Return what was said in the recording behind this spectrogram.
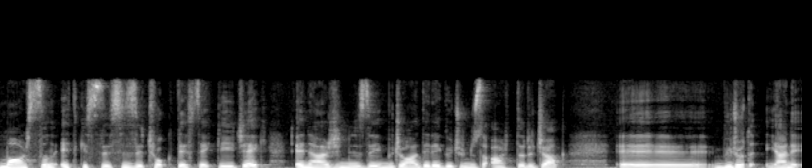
Mars'ın etkisi sizi çok destekleyecek. Enerjinizi mücadele gücünüzü arttıracak. Ee, vücut yani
